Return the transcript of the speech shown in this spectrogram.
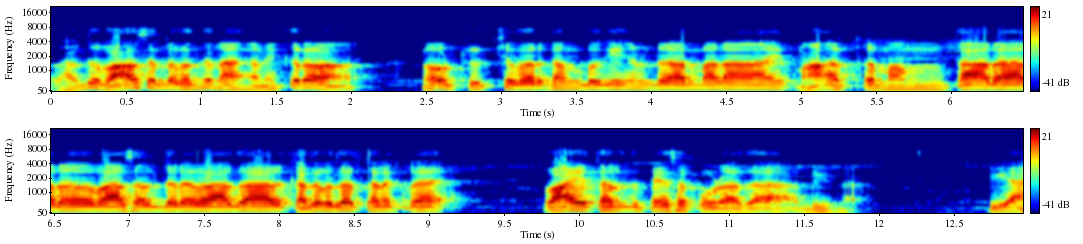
வந்து வாசலில் வந்து நாங்கள் நிற்கிறோம் நோற்றுச்சுவர் புகின்ற அம்மனாய் மாற்றமம் தாராரோ வாசல் திறவாதார் கதவை தான் திறக்கிற வாயை திறந்து பேசக்கூடாதா அப்படின்னா இல்லையா?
